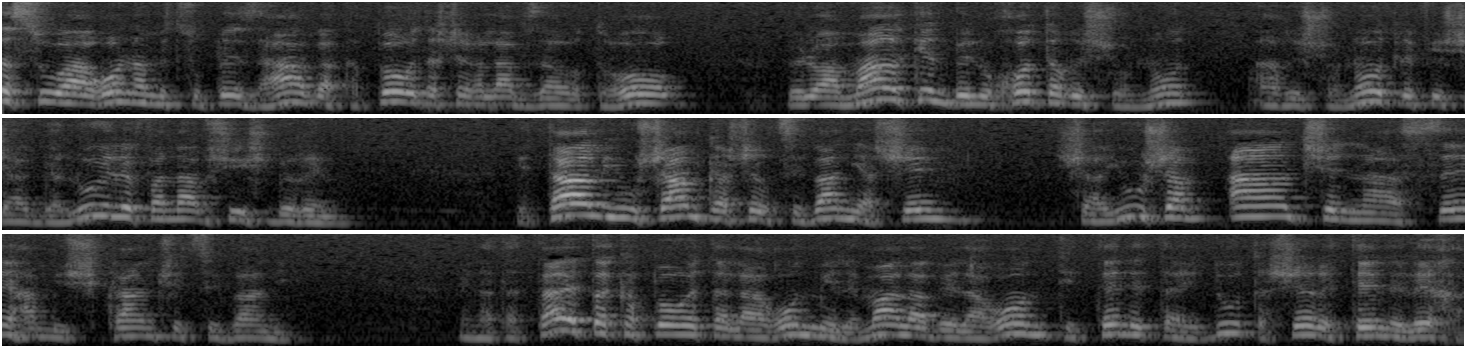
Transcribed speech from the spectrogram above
עשו הארון המצופה זהב והכפורת אשר עליו זהר טהור, ולא אמר כן בלוחות הראשונות, הראשונות לפי שהגלוי לפניו שישברם. וטעם יהיו שם כאשר ציווני השם, שהיו שם עד שנעשה המשכן שציווני. ונתת את הכפורת על הארון מלמעלה, ואל הארון תיתן את העדות אשר אתן אליך.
